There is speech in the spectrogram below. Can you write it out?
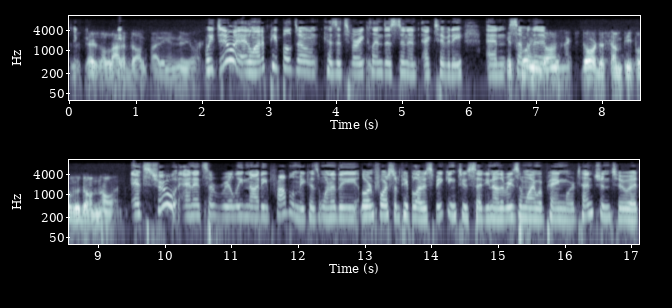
it, there's a lot of dogfighting in New York. we do it and a lot of people don't because it's very clandestine activity and It's some going of the on next door to some people who don't know it. It's true, and it's a really nutty problem because one of the law enforcement people I was speaking to said, you know, the reason why we're paying more attention to it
